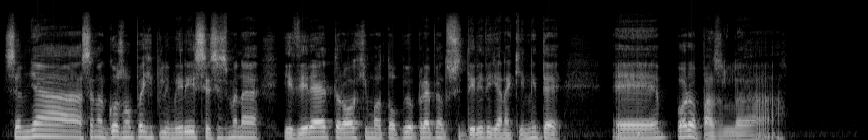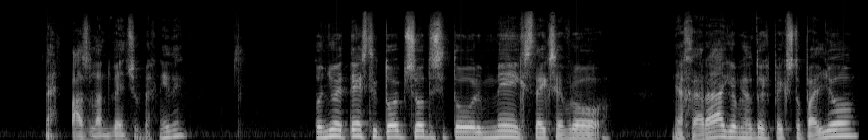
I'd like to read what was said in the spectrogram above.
Σε, μια, σε έναν κόσμο που έχει πλημμυρίσει εσείς με ένα ιδιαίτερο όχημα το οποίο πρέπει να το συντηρείτε για να κινείτε. Ε, ωραίο puzzle, ναι, puzzle adventure παιχνίδι. Το New Intensity, το Episode, το remake στα 6 ευρώ μια χαρά για όποιον δεν το έχει παίξει το παλιό.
